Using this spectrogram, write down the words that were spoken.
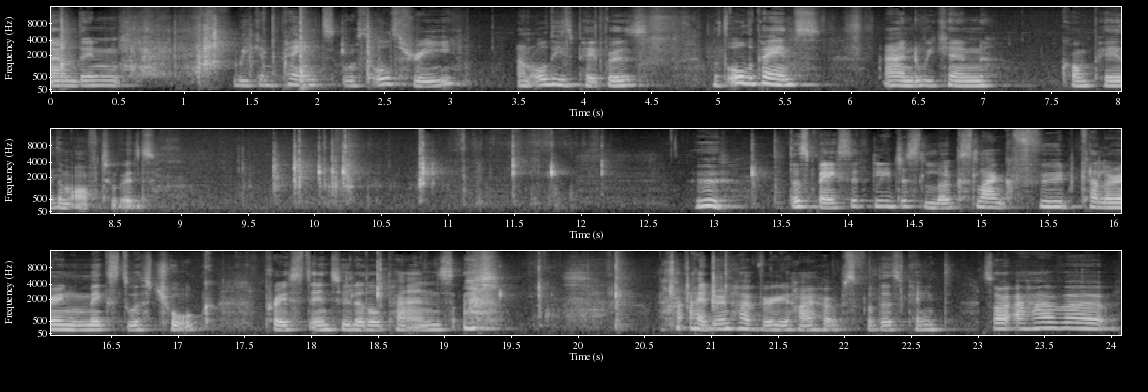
and then we can paint with all three and all these papers with all the paints and we can compare them afterwards. Ooh, this basically just looks like food coloring mixed with chalk pressed into little pans. I don't have very high hopes for this paint. So I have a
